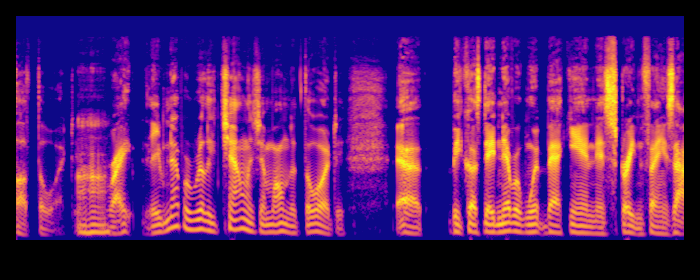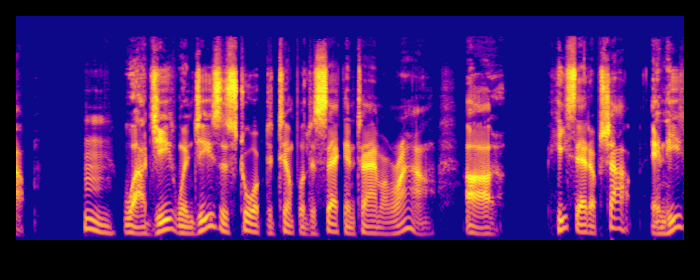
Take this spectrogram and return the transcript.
authority, Uh-huh. right? They never really challenged him on the authority uh, because they never went back in and straightened things out. Hmm. While Jesus, when Jesus tore up the temple the second time around, uh, he set up shop, and he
